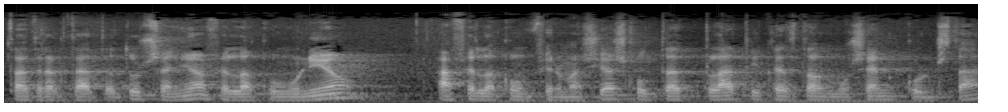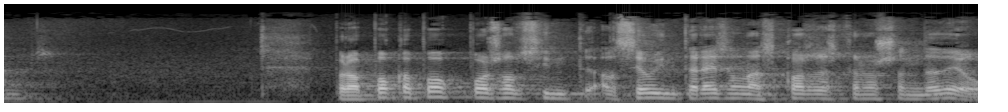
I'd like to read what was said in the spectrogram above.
t'ha tractat a tu, Senyor, ha fet la comunió, ha fet la confirmació, ha escoltat plàtiques del mossèn constants. però a poc a poc posa el, el seu interès en les coses que no són de Déu.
